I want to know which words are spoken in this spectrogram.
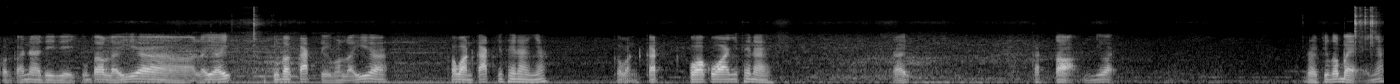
còn cái này thì để chúng ta lấy uh, lấy ấy. Chúng ta cắt để mà lấy uh, các bạn cắt như thế này nhé các bạn cắt qua qua như thế này. Đấy. Cắt tạm như vậy. Rồi chúng ta bẻ nhé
